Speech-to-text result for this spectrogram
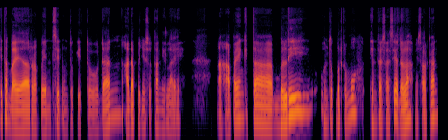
kita bayar bensin untuk itu, dan ada penyusutan nilai. Nah, apa yang kita beli untuk bertumbuh investasi adalah misalkan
